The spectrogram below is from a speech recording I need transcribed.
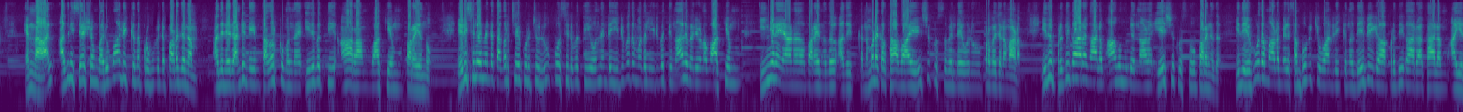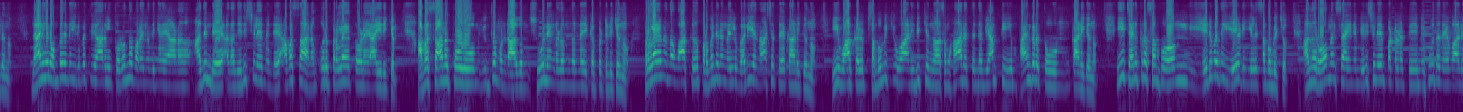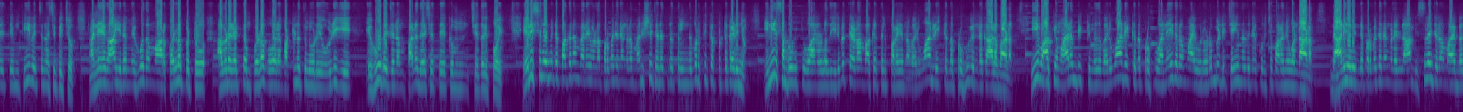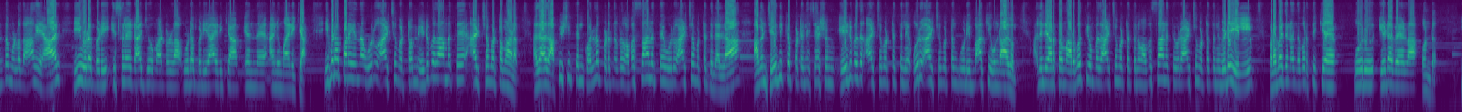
എന്നാൽ അതിനുശേഷം വരുമാനിക്കുന്ന പ്രഭുവിന്റെ പഠനം അതിനെ രണ്ടിനെയും തകർക്കുമെന്ന് ഇരുപത്തി ആറാം വാക്യം പറയുന്നു. എരിശിലേമിന്റെ തകർച്ചയെക്കുറിച്ച് ലൂക്കോസ് ഇരുപത്തി ഒന്നിന്റെ ഇരുപത് മുതൽ ഇരുപത്തിനാല് വരെയുള്ള വാക്യം ഇങ്ങനെയാണ് പറയുന്നത്. അത് നമ്മുടെ കർത്താവായ യേശു ക്രിസ്തുവിന്റെ ഒരു പ്രവചനമാണ്. ഇത് പ്രതികാരകാലം ആകുന്നു എന്നാണ് യേശു ക്രിസ്തു പറഞ്ഞത്. ഇത് യഹൂദന്മാരുടെ മേൽ സംഭവിക്കുവാനിരിക്കുന്ന ദൈവിക പ്രതികാര കാലം ആയിരുന്നു. ദാനിയൽ ഒമ്പതിന്റെ ഇരുപത്തിയാറിൽ തുറന്നു പറയുന്നത് ഇങ്ങനെയാണ്. അതിന്റെ അതായത് എരിശിലേമിന്റെ അവസാനം ഒരു പ്രളയത്തോടെ ആയിരിക്കും. അവസാനത്തോളവും യുദ്ധമുണ്ടാകും. ശൂന്യങ്ങളും നിർണയിക്കപ്പെട്ടിരിക്കുന്നു. പ്രളയം എന്ന വാക്ക് പ്രവചനങ്ങളിൽ വലിയ നാശത്തെ കാണിക്കുന്നു. ഈ വാക്കുകൾ സംഭവിക്കുവാനിരിക്കുന്ന സംഹാരത്തിന്റെ വ്യാപ്തിയും ഭയങ്കരത്വവും കാണിക്കുന്നു. ഈ ചരിത്ര സംഭവം എഴുപത് എ സംഭവിച്ചു. അന്ന് റോമൻ സൈന്യം എരിശുലേം പട്ടണത്തെയും യഹൂദ ദേവാലയത്തെയും തീ വെച്ച് നശിപ്പിച്ചു. അനേകായിരം യഹൂദന്മാർ കൊല്ലപ്പെട്ടു. അവിടെ രക്തം പുഴ പോലെ പട്ടണത്തിലൂടെ ഒഴുകി യഹൂദജനം പല ദേശത്തേക്കും ചിതറിപ്പോയി. എരിശിലേമിന്റെ പതനം വരെയുള്ള പ്രവചനങ്ങളും മനുഷ്യ ചരിത്രത്തിൽ നിവർത്തിക്കപ്പെട്ടു കഴിഞ്ഞു. ഇനി സംഭവിക്കുവാനുള്ളത് ഇരുപത്തിയേഴാം വാക്യത്തിൽ പറയുന്ന വരുവാനിരിക്കുന്ന പ്രഭുവിന്റെ കാലമാണ്. ഈ വാക്യം ആരംഭിക്കുന്നത് വരുവാനിരിക്കുന്ന പ്രഭു അനേകരമായി ഒരു ഉടമ്പടി ചെയ്യുന്നതിനെ കുറിച്ച് പറഞ്ഞുകൊണ്ടാണ്. ദാനിയലിന്റെ പ്രവചനങ്ങളെല്ലാം ഇസ്ലേജനവുമായ ജനവുമായി ബന്ധമുള്ളതാകയാൽ ഈ ഉടമ്പടി ഇസ്രയേൽ രാജ്യവുമായിട്ടുള്ള ഉടമ്പടി ആയിരിക്കാം എന്ന് അനുമാനിക്കാം. ഇവിടെ പറയുന്ന ഒരു ആഴ്ചവട്ടം എഴുപതാമത്തെ ആഴ്ചവട്ടമാണ്. അതായത് അഭിഷിക്തൻ കൊല്ലപ്പെടുന്നത് അവസാനത്തെ ഒരു ആഴ്ചവട്ടത്തിലല്ല അവൻ ഛേദിക്കപ്പെട്ടതിന് ശേഷം എഴുപത് ആഴ്ചവട്ടത്തിലെ ഒരു ആഴ്ചവട്ടം കൂടി ബാക്കി ഉണ്ടാകും. അതിന്റെ അർത്ഥം അറുപത്തി ഒമ്പത് ആഴ്ചവട്ടത്തിനും അവസാനത്തെ ഒരു ആഴ്ചവട്ടത്തിനും ഇടയിൽ പ്രവചന നിവൃത്തിക്ക് ഒരു ഇടവേള ഉണ്ട്.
